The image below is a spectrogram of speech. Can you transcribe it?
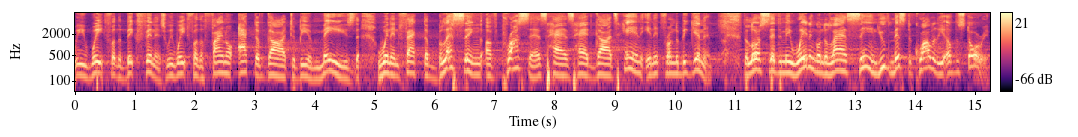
We wait for the big finish. We wait for the final act of God to be amazed when, in fact, the blessing of process has had God's hand in it from the beginning. The Lord said to me, Waiting on the last scene, you've missed the quality of the story.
